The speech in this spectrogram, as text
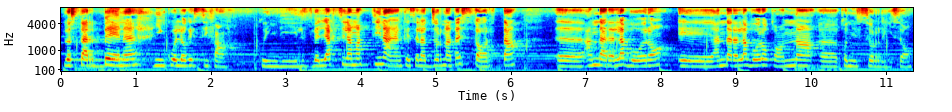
lo star bene in quello che si fa. Quindi il svegliarsi la mattina anche se la giornata è storta, eh, andare al lavoro e andare al lavoro con, eh, con, il sorriso,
